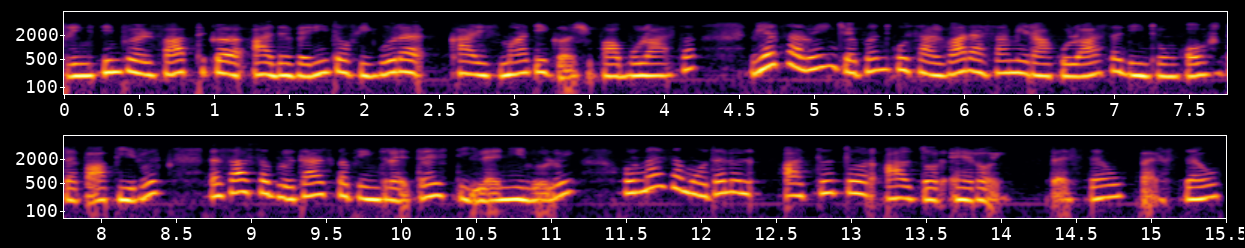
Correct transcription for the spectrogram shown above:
Prin simplul fapt că a devenit o figură carismatică și fabuloasă, viața lui începând cu salvarea sa miraculoasă dintr-un coș de papirus, lăsat să plutească printre trestiile Nilului, urmează modelul atâtor altor eroi, Teseu, Perseu,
